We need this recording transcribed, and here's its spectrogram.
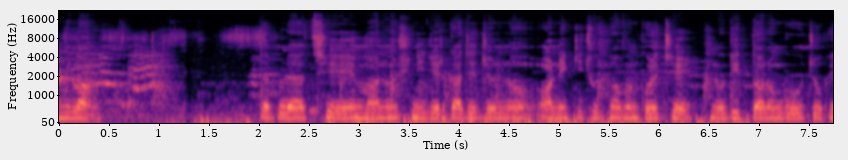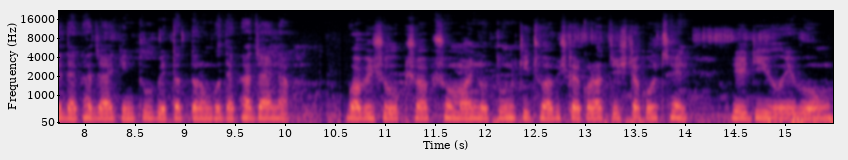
মিলন। তারপরে আছে, মানুষ নিজের কাজের জন্য অনেক কিছু উদ্ভাবন করেছে। নদীর তরঙ্গ চোখে দেখা যায়, কিন্তু বেতার তরঙ্গ দেখা যায় না। গবেষক সব সময় নতুন কিছু আবিষ্কার করার চেষ্টা করছেন। রেডিও এবং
